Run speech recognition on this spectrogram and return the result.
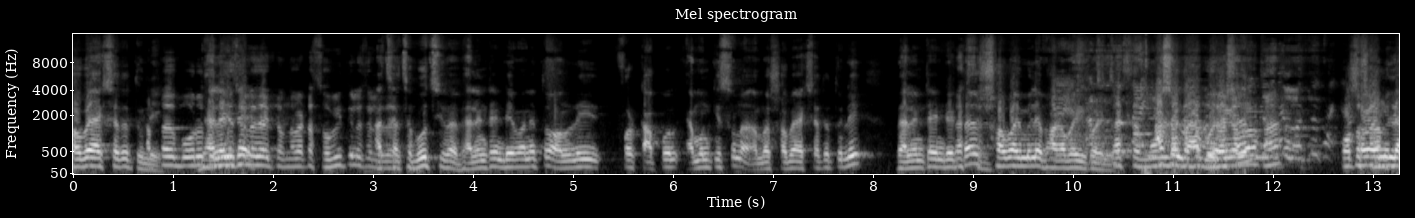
সবাই একসাথে তুলি। আপনার বড় তো নিয়ে Valentine- চলে যাইতাম না একটা ছবি তুলে চলে আচ্ছা যাই আচ্ছা বুঝছি ভাই। ভ্যালেন্টাইন ডে মানে তো অনলি ফর কাপল এমন কিছু না। আমরা সবাই একসাথে তুলি। ভ্যালেন্টাইন ডেটা সবাই মিলে ভাগাভাগি করে। হ্যাঁ সবাই মিলে।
